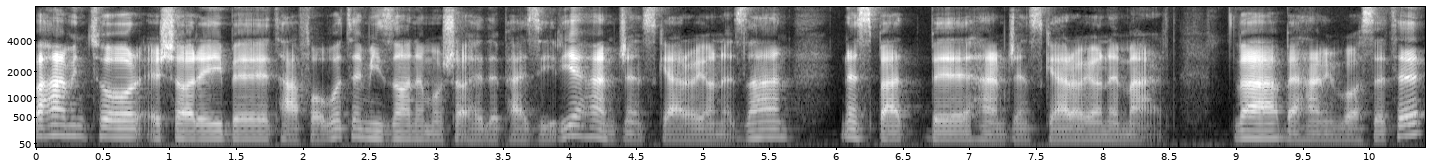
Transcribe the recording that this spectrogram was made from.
و همینطور اشاره‌ای به تفاوت میزان مشاهده پذیری همجنسگرایان زن نسبت به همجنسگرایان مرد. و به همین واسطه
